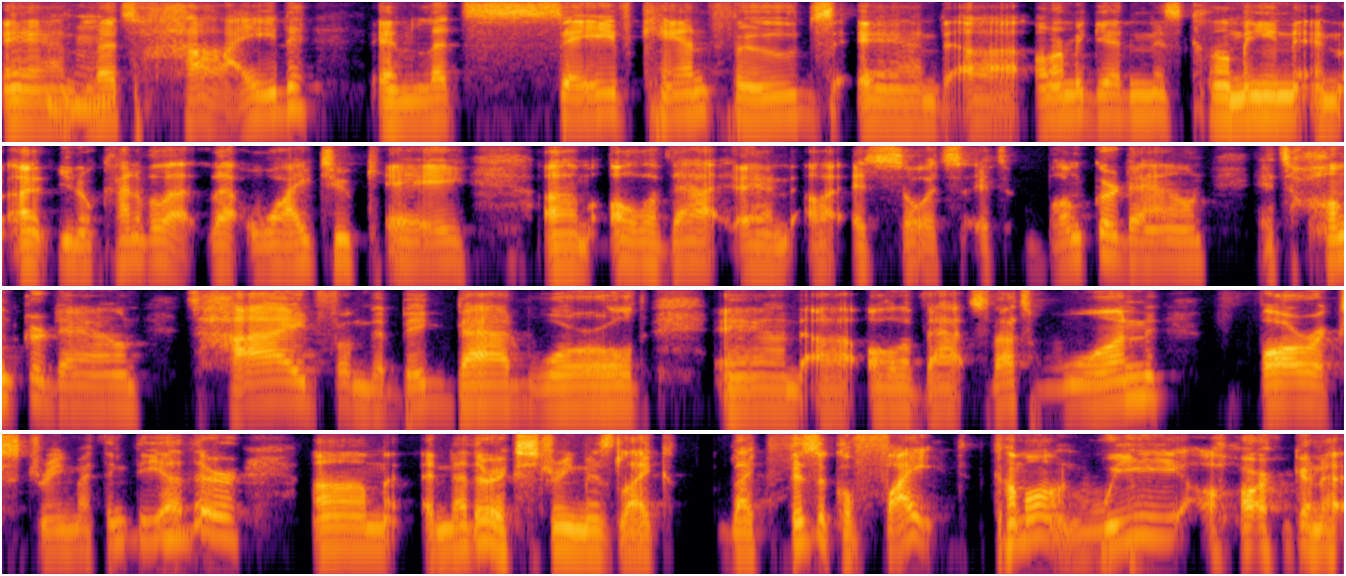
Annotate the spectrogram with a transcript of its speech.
and mm-hmm. let's hide and let's save canned foods and uh, Armageddon is coming and uh, you know kind of that, that Y2K um, all of that and uh, it's, so it's it's bunker down it's hunker down it's hide from the big bad world and uh, all of that. So that's one far extreme. I think the other um, another extreme is like like physical fight Come on, we are gonna,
